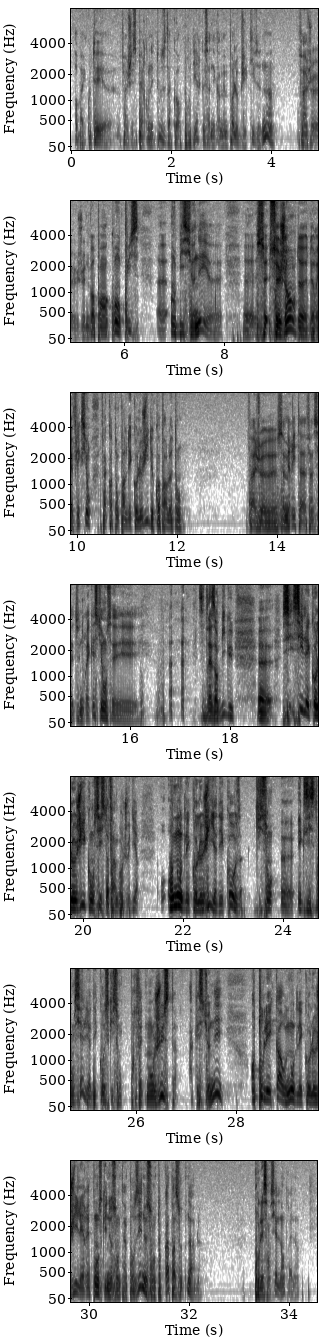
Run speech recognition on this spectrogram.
oh bah écoutez, enfin, j'espère qu'on est tous d'accord pour dire que ça n'est quand même pas l'objectif de demain. Enfin, je, ne vois pas en quoi on puisse ambitionner ce, genre de, réflexion. Enfin, quand on parle d'écologie, de quoi parle-t-on? Enfin, je, ça mérite. Enfin, c'est une vraie question. C'est c'est très ambigu. Euh, si, l'écologie consiste, enfin bon, je veux dire, au, nom de l'écologie, il y a des causes qui sont euh, existentielles, il y a des causes qui sont parfaitement justes à questionner. En tous les cas, au nom de l'écologie, les réponses qui nous sont imposées ne sont en tout cas pas soutenables, pour l'essentiel d'entre elles. Merci.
